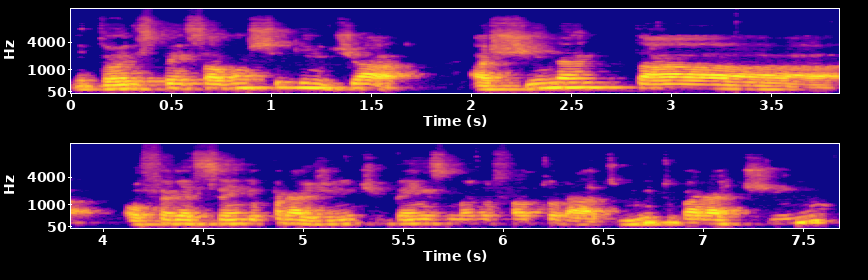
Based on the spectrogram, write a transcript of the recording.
Então eles pensavam o seguinte: ah, a China está oferecendo para a gente bens manufaturados muito baratinho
